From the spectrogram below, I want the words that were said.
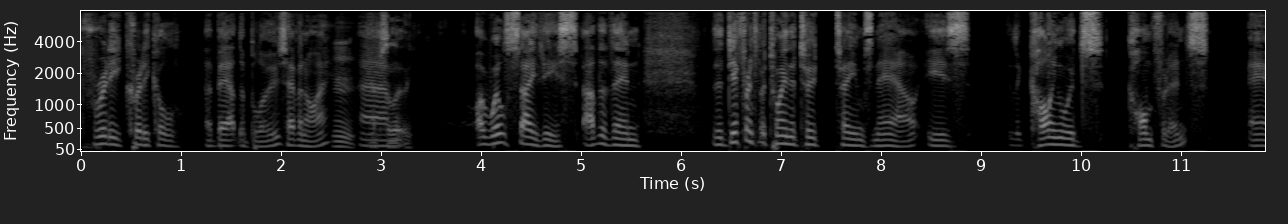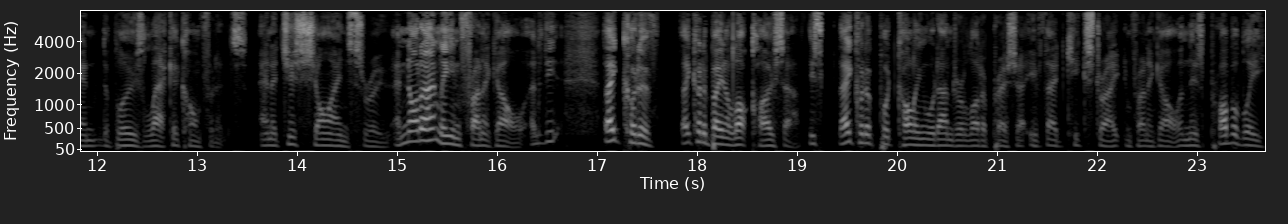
pretty critical about the Blues, haven't I? Mm, absolutely. Um, I will say this: other than the difference between the two teams now is the Collingwood's confidence and the Blues lack of confidence, and it just shines through. And not only in front of goal, they could have they could have been a lot closer. This they could have put Collingwood under a lot of pressure if they'd kicked straight in front of goal. And there's probably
